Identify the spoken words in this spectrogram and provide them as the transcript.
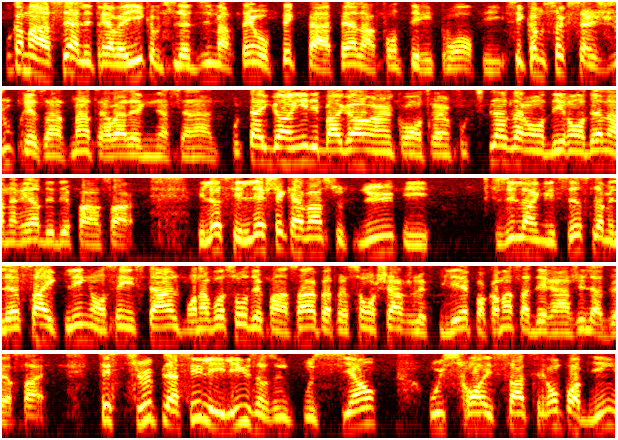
faut commencer à aller travailler, comme tu l'as dit, Martin, au pic par appel en fond de territoire. c'est comme ça que ça se joue présentement à travers la Ligue nationale. faut que tu ailles gagner des bagarres un contre un. faut que tu places des rondelles en arrière des défenseurs. Puis là, c'est l'échec avant soutenu. Puis excusez l'anglicisme, mais le cycling, on s'installe, on envoie ça au défenseur, puis après ça, on charge le filet, puis on commence à déranger l'adversaire. Tu sais, si tu veux placer les Leafs dans une position où ils seront, ils se sentiront pas bien,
